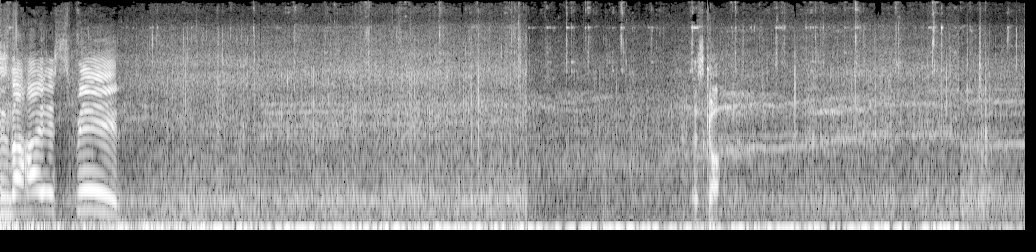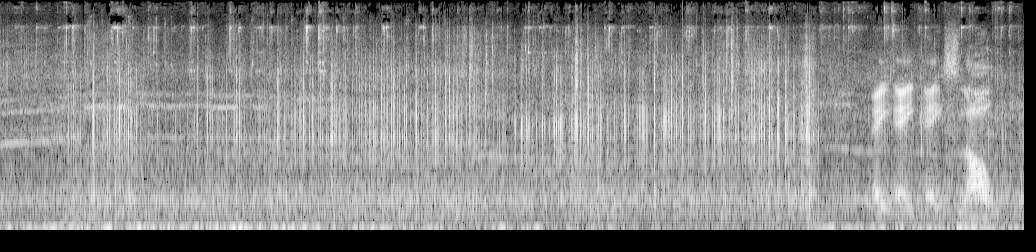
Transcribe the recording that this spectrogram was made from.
This is the highest speed. Let's go. Hey, hey, hey, slow.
